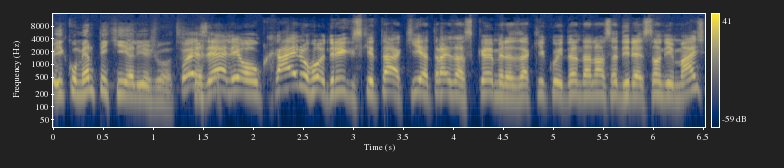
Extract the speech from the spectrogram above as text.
e comendo piqui ali junto. Pois é, ali, ó, o Cairo Rodrigues, que está aqui atrás das câmeras, aqui cuidando da nossa direção de imagem,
